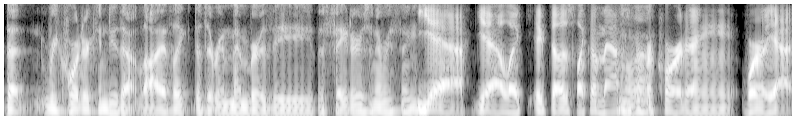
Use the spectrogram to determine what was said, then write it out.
That recorder can do that live. Like, does it remember the the faders and everything? Yeah, yeah. Like it does like a master oh, wow. recording where yeah,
